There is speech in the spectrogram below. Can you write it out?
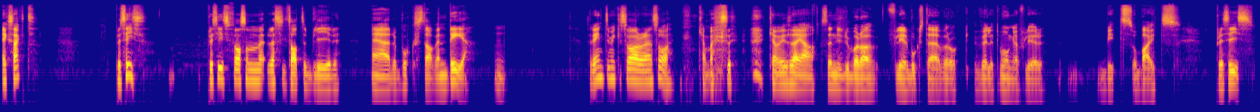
Exakt. Precis. Precis vad som resultatet blir är bokstaven D. Så det är inte mycket svårare än så, kan man, kan vi säga. Sen är det bara fler bokstäver och väldigt många fler bits och bytes. Precis.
